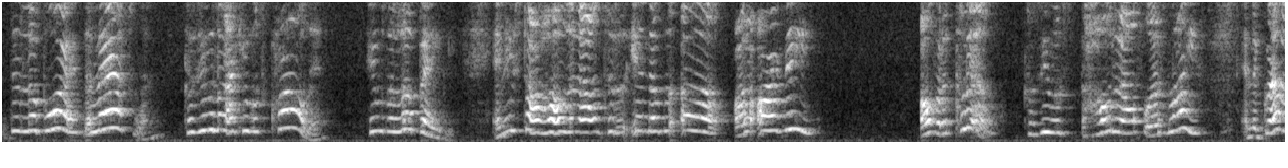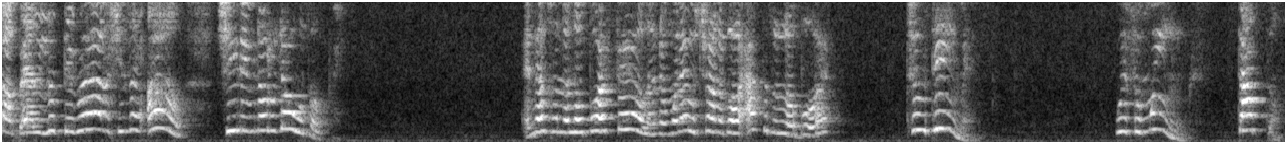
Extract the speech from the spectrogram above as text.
the little boy, the last one, because he looked like he was crawling. He was a little baby. And he started holding on to the end of the uh on the RV over the cliff because he was holding on for his life. And the grandma barely looked around and she said, Oh, she didn't even know the door was open. And that's when the little boy fell. And then when they was trying to go after the little boy, two demons with some wings stopped them.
